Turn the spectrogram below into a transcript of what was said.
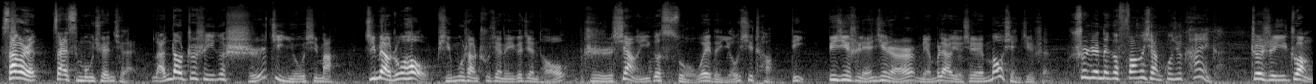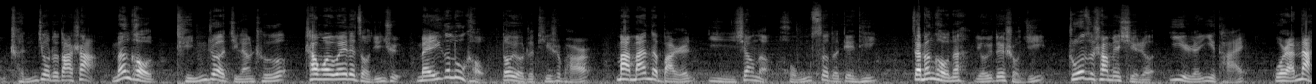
三个人再次蒙圈起来，难道这是一个实景游戏吗？几秒钟后，屏幕上出现了一个箭头，指向一个所谓的游戏场地。毕竟是年轻人，免不了有些冒险精神。顺着那个方向过去看一看，这是一幢陈旧的大厦，门口停着几辆车。颤巍巍的走进去，每一个路口都有着提示牌，慢慢的把人引向了红色的电梯。在门口呢，有一堆手机，桌子上面写着“一人一台”。果然呐，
